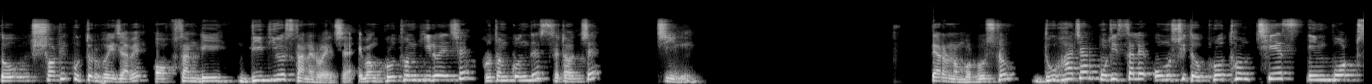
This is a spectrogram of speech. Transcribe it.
তো সঠিক উত্তর হয়ে যাবে অপশন ডি, দ্বিতীয় স্থানে রয়েছে। এবং প্রথম কি রয়েছে? প্রথম কোন দেশ? সেটা হচ্ছে চীন। তেরো নম্বর প্রশ্ন দু হাজার পঁচিশ সালে অনুষ্ঠিত প্রথম চেস ইম্পোর্টস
